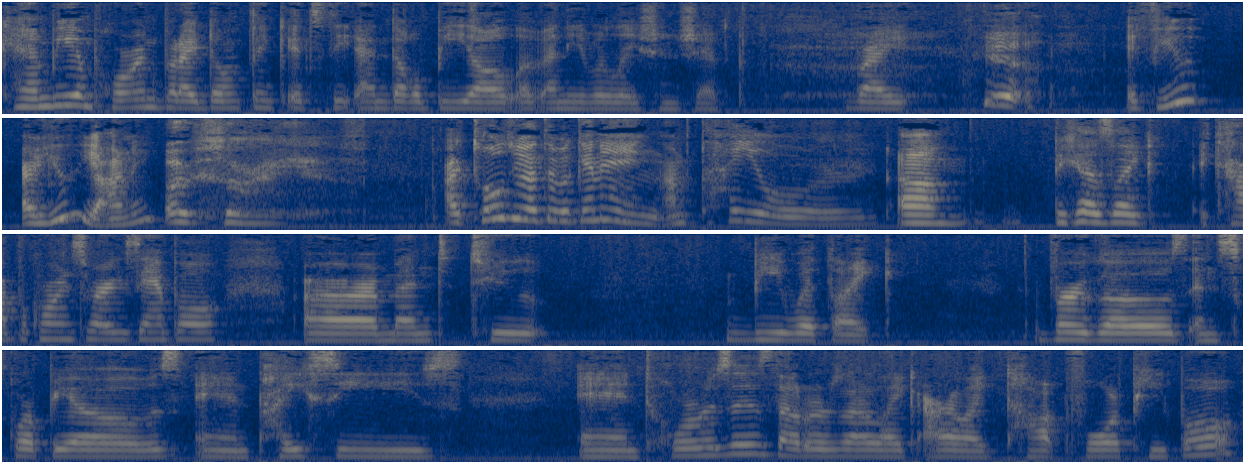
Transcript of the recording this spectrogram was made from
can be important, but I don't think it's the end all be all of any relationship, right? yeah. If you are you yawning? I'm sorry. I told you at the beginning. I'm tired. Um, because like Capricorns, for example, are meant to be with like Virgos and Scorpios and Pisces and Tauruses. Those are like our like top four people.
